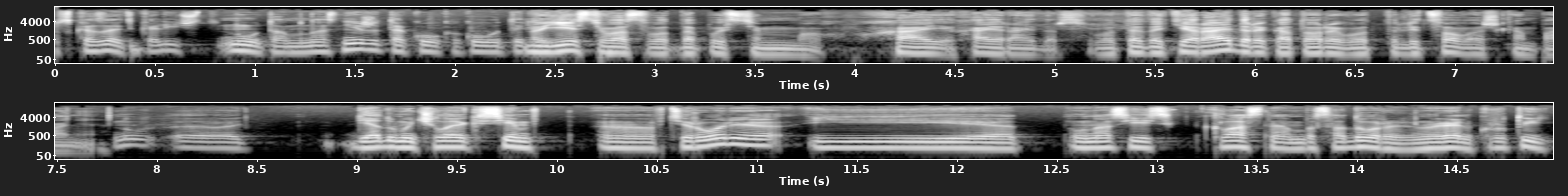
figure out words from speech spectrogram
сказать количество. Ну, там у нас нет же такого какого-то... Но есть у вас, вот, допустим, high, high riders. Вот это те райдеры, которые вот лицо вашей компании. Ну, э, я думаю, человек 7 в терроре, и у нас есть классные амбассадоры, ну, реально крутые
